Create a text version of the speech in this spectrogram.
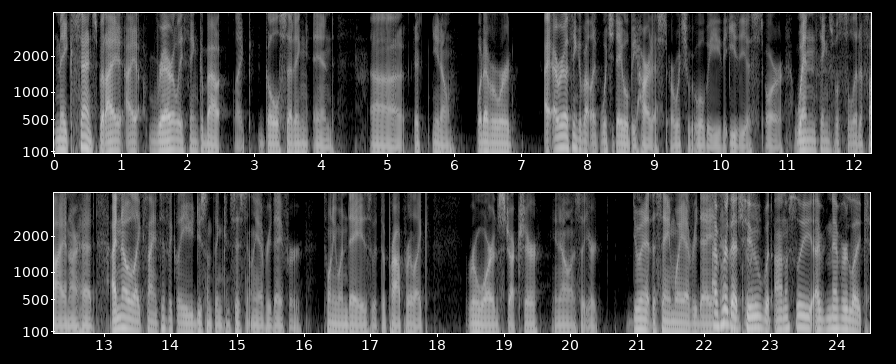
makes sense, but I, I rarely think about like goal setting and, uh, it, you know, whatever word. I, I really think about like which day will be hardest or which will be the easiest or when things will solidify in our head. I know like scientifically you do something consistently every day for 21 days with the proper like reward structure, you know, so you're doing it the same way every day. I've heard that too, but honestly, I've never like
